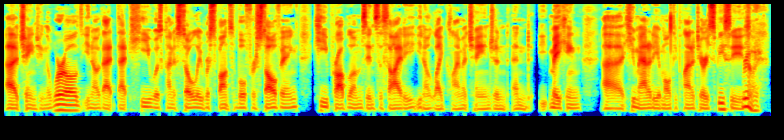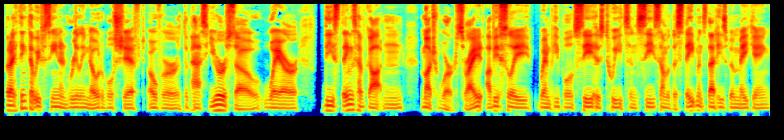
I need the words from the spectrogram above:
uh, changing the world. You know that that he was kind of solely responsible for solving key problems in society. You know, like climate change and and making uh, humanity a multiplanetary species. Really, but I think that we've seen a really notable shift over the past year or so, where these things have gotten much worse, right? Obviously, when people see his tweets and see some of the statements that he's been making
